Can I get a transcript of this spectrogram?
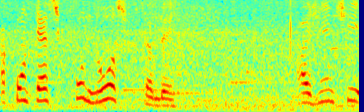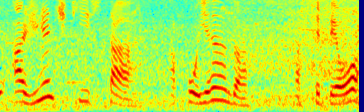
acontece conosco também. A gente, a gente que está apoiando a, a CPO,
